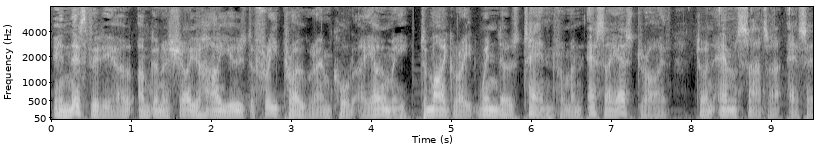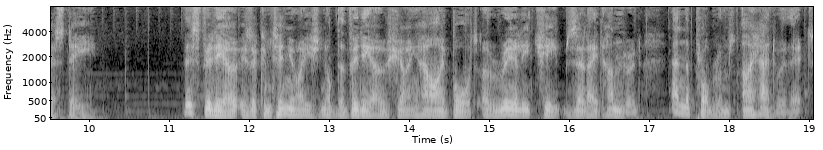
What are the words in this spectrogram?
In this video I'm going to show you how I used a free program called AOMEI to migrate Windows 10 from an SAS drive to an mSATA SSD. This video is a continuation of the video showing how I bought a really cheap Z800 and the problems I had with it.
